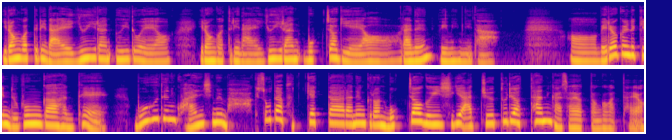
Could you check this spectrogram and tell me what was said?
이런 것들이 나의 유일한 의도예요. 이런 것들이 나의 유일한 목적이에요. 라는 의미입니다. 어, 매력을 느낀 누군가한테 모든 관심을 막 쏟아붓겠다라는 그런 목적 의식이 아주 뚜렷한 가사였던 것 같아요.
